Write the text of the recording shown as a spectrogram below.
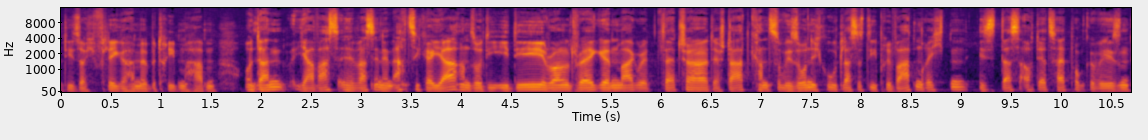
die solche Pflegeheime betrieben haben. Und dann, ja, was, äh, was in den 80er Jahren so die Idee, Ronald Reagan, Margaret Thatcher, der Staat kann es sowieso nicht gut, lass es die Privaten richten. Ist das auch der Zeitpunkt gewesen,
